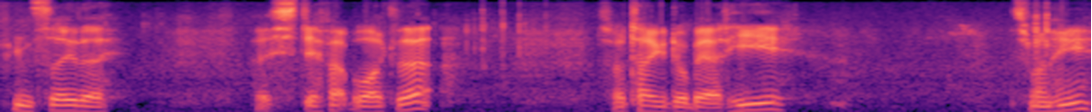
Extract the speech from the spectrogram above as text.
You can see they, they step up like that. So I take it to about here, this one here.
